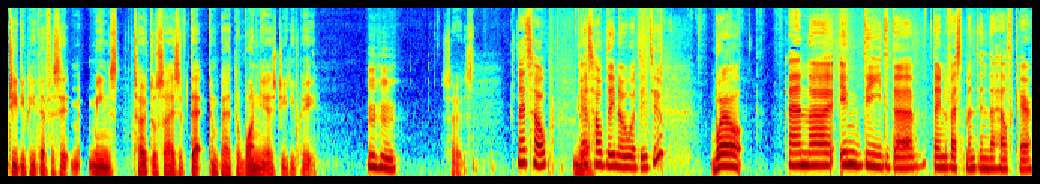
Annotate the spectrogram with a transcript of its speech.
GDP deficit m- means total size of debt compared to one year's GDP. hmm So it's Let's hope. Yeah. Let's hope they know what they do. well, And uh, indeed, the the investment in the healthcare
